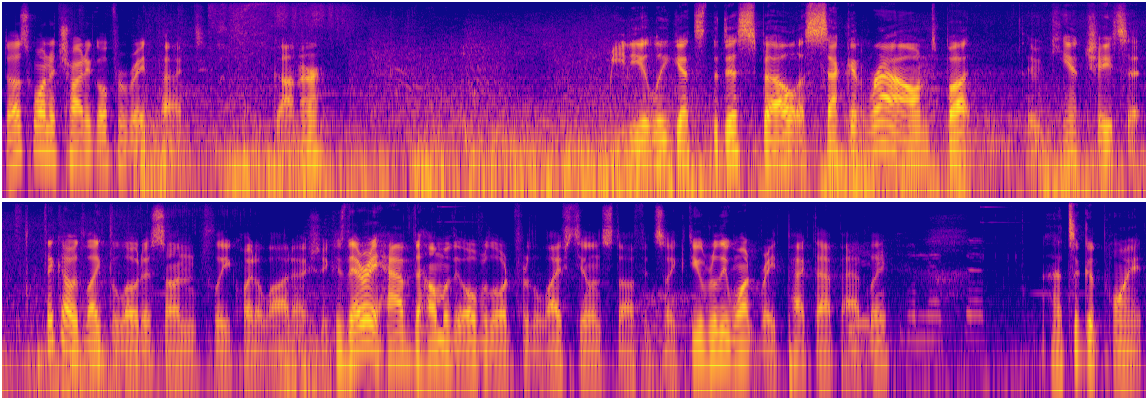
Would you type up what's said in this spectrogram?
does want to try to go for Wraith Pact. Gunnar immediately gets the Dispel, a second round, but they can't chase it. I think I would like the Lotus on Flea quite a lot actually because they already have the Helm of the Overlord for the lifesteal and stuff. It's like, do you really want Wraith Pact that badly? That's a good point.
